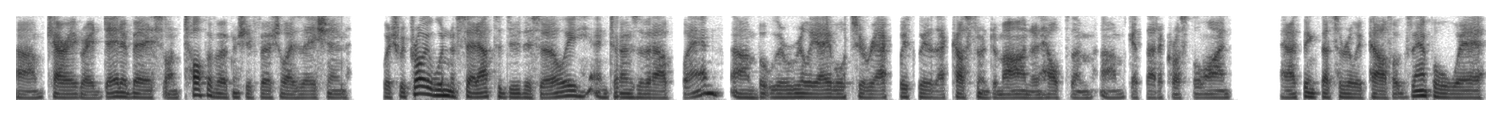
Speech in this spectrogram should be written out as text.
um, carrier grade database on top of OpenShift virtualization, which we probably wouldn't have set out to do this early in terms of our plan, um, but we were really able to react quickly to that customer demand and help them um, get that across the line. And I think that's a really powerful example where,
